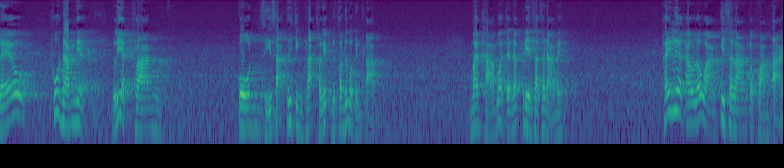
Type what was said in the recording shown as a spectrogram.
แล้วผู้นำเนี่ยเรียกพรามโกนศีรษะที่จริงพระเขาเรียกเขานึกว่าเป็นพรามมาถามว่าจะนับเปลี่ยนศาสนาไหม ให้เลือกเอาระหว่างอิสลามกับความตาย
